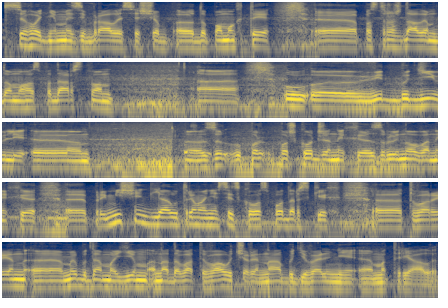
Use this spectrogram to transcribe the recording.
Сьогодні ми зібралися, щоб е, допомогти е, постраждалим домогосподарствам у відбудівлі. Е, пошкоджених е, зруйнованих е, приміщень для утримання сільськогосподарських тварин. Ми будемо їм надавати ваучери на будівельні матеріали.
